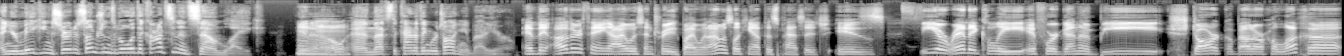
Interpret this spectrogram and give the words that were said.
and you're making certain assumptions about what the consonants sound like. You mm-hmm. know, and that's the kind of thing we're talking about here. And the other thing I was intrigued by when I was looking at this passage is theoretically, if we're gonna be stark about our halacha,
